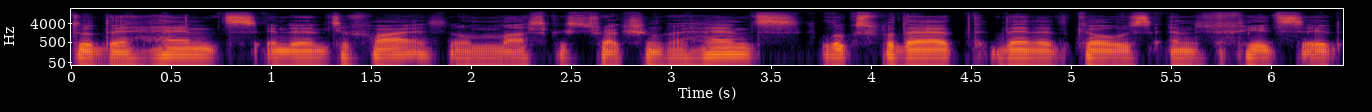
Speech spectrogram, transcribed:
to the hands identifier, so mask extraction for hands, looks for that, then it goes and fits it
